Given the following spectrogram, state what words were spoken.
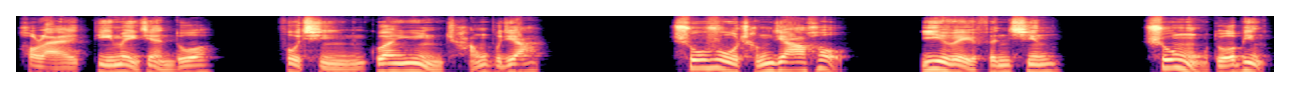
后来弟妹渐多，父亲官运常不佳，叔父成家后意味分清。叔母多病，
